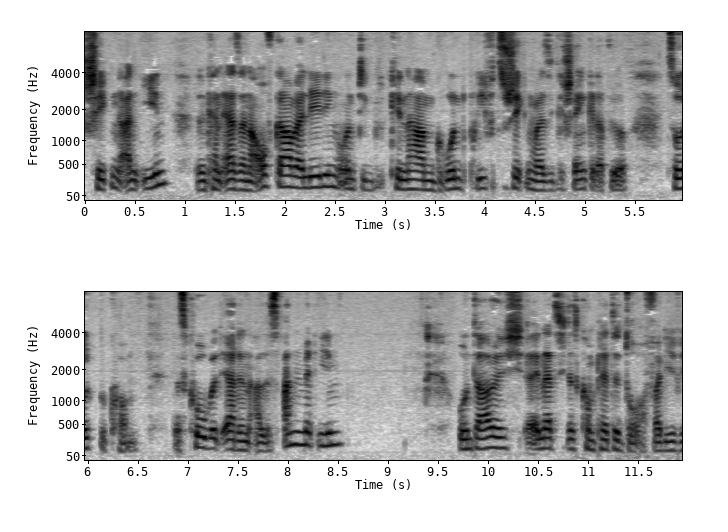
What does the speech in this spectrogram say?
schicken an ihn, dann kann er seine Aufgabe erledigen und die Kinder haben Grund, Briefe zu schicken, weil sie Geschenke dafür zurückbekommen. Das kurbelt er dann alles an mit ihm und dadurch ändert sich das komplette Dorf, weil die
